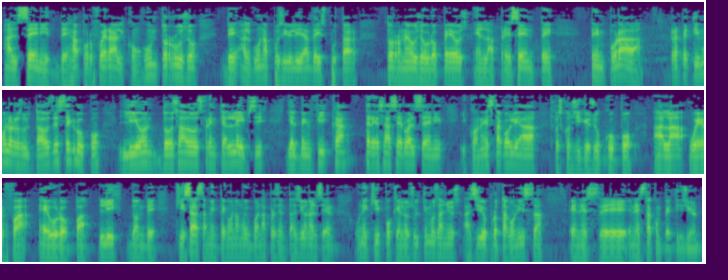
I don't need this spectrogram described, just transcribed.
al Zenit, deja por fuera al conjunto ruso de alguna posibilidad de disputar torneos europeos en la presente temporada. Repetimos los resultados de este grupo, Lyon 2 a 2 frente al Leipzig y el Benfica 3 a 0 al Zenit y con esta goleada pues consiguió su cupo a la UEFA Europa League donde quizás también tenga una muy buena presentación al ser un equipo que en los últimos años ha sido protagonista en, este, en esta competición.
